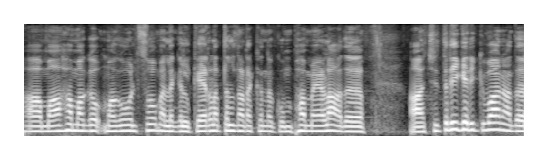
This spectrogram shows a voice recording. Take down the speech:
ആ, മഹാമക മഹോത്സവം അല്ലെങ്കിൽ കേരളത്തിൽ നടക്കുന്ന കുംഭമേള അത് ആ, ചിത്രീകരിക്കുവാൻ അത്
